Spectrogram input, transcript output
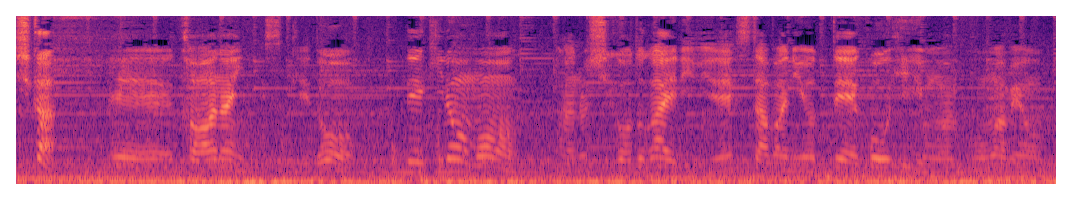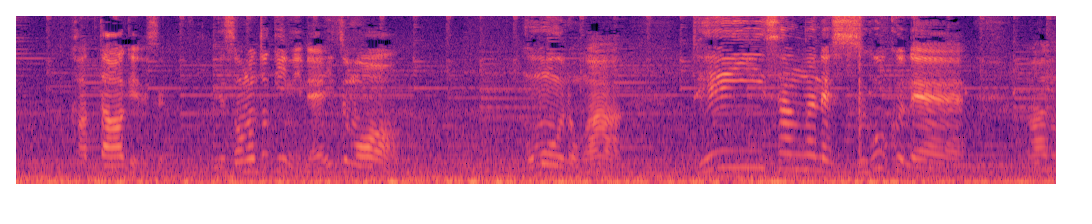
しか、えー、買わないんですけど。で昨日もあの仕事帰りにねスタバに寄ってコーヒーお豆を買ったわけですよ。でその時にねいつも思うのが店員さんがねすごくねあの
